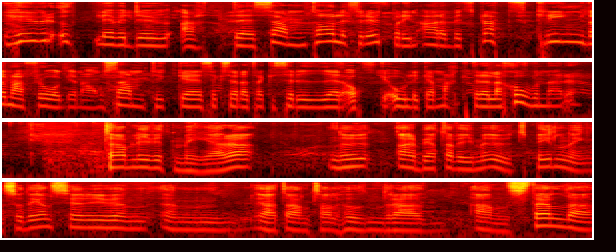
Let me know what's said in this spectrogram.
hur upplever du att eh, samtalet ser ut på din arbetsplats kring de här frågorna om samtycke, sexuella trakasserier och olika maktrelationer? Det har blivit mera. Nu arbetar vi med utbildning så dels är det ju en, en, ja, ett antal hundra anställda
